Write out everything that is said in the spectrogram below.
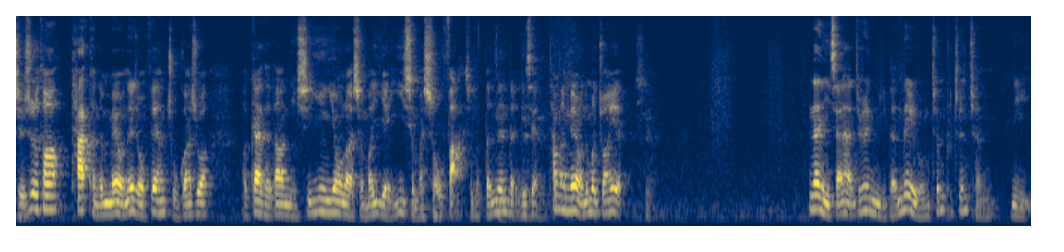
只是他他可能没有那种非常主观说，呃 get 到你是应用了什么演绎什么手法什么等等等这些，他们没有那么专业。是。那你想想，就是你的内容真不真诚，你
